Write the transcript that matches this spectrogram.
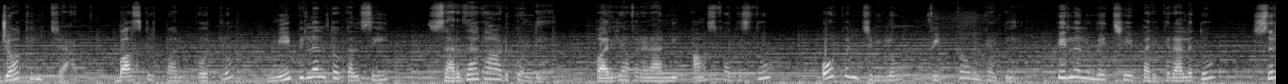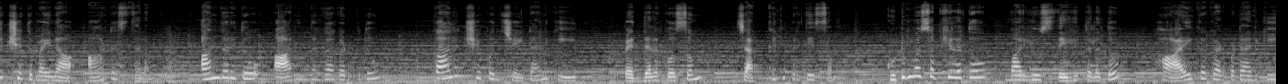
జాగింగ్ ట్రాక్ బాస్కెట్బాల్ కోర్టులో మీ పిల్లలతో కలిసి సరదాగా ఆడుకోండి. పర్యావరణాన్ని ఆస్వాదిస్తూ ఓపెన్ జిమ్లో ఫిట్గా ఉండండి. పిల్లలు మెచ్చే పరికరాలతో సురక్షితమైన ఆట స్థలం అందరితో ఆనందంగా గడుపుతూ కాలక్షేపం చేయటానికి పెద్దల కోసం చక్కని ప్రదేశం. కుటుంబ సభ్యులతో మరియు స్నేహితులతో హాయిగా గడపడానికి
